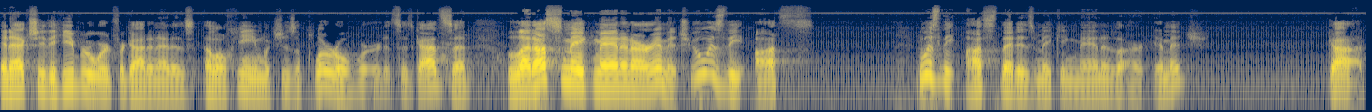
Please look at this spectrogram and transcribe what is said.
and actually the Hebrew word for God in that is Elohim, which is a plural word. It says, God said, Let us make man in our image. Who is the us? Who is the us that is making man in our image? God.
